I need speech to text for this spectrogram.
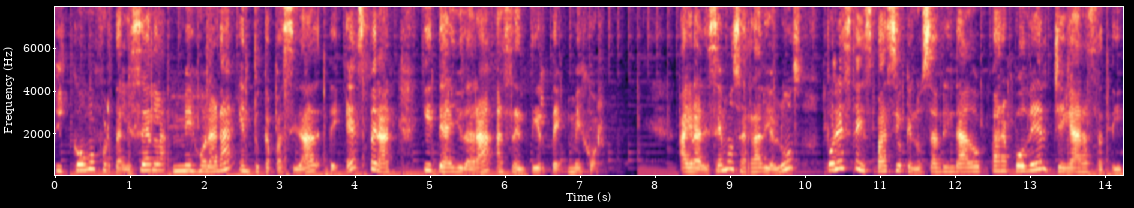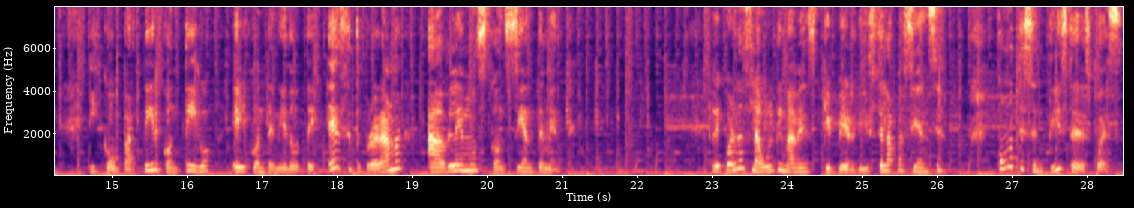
y cómo fortalecerla mejorará en tu capacidad de esperar y te ayudará a sentirte mejor. Agradecemos a Radio Luz por este espacio que nos ha brindado para poder llegar hasta ti y compartir contigo el contenido de este tu programa Hablemos Conscientemente. ¿Recuerdas la última vez que perdiste la paciencia? ¿Cómo te sentiste después?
